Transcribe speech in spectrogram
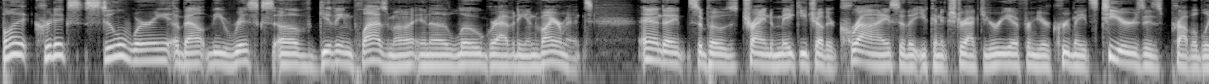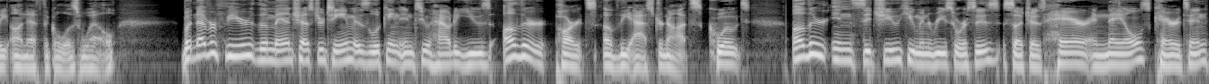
but critics still worry about the risks of giving plasma in a low gravity environment. And I suppose trying to make each other cry so that you can extract urea from your crewmates' tears is probably unethical as well. But never fear, the Manchester team is looking into how to use other parts of the astronauts. Quote, other in situ human resources, such as hair and nails, keratin,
